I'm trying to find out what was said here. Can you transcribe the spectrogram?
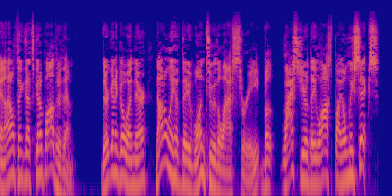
and I don't think that's going to bother them. They're going to go in there. Not only have they won two of the last three, but last year they lost by only six.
